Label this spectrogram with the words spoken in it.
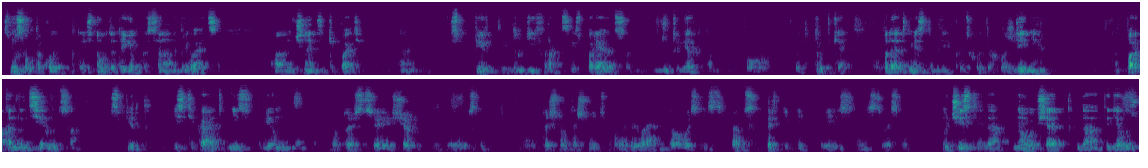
Смысл такой, то есть, ну, вот эта емкость, она нагревается, а, начинает закипать, э, спирт и другие фракции испаряются, идут вверх там, по какой-то трубке, попадают в место, где происходит охлаждение, пар конденсируется, спирт, и стекает вниз в приемную емкость. Ну, то есть э, еще, э, если точно уточнить, мы нагреваем до 80 градусов, спирт кипит при 78. Ну, чистый, да. Но вообще, когда ты делаешь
